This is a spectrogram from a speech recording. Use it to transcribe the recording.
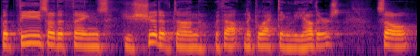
But these are the things you should have done without neglecting the others. So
